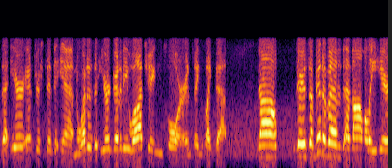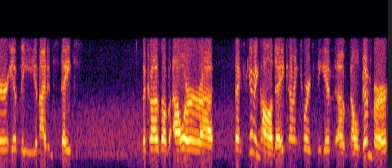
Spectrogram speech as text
that you're interested in? What is it you're going to be watching for, and things like that. Now, there's a bit of an anomaly here in the United States because of our uh, Thanksgiving holiday coming towards the end of November.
